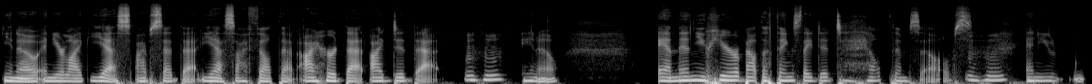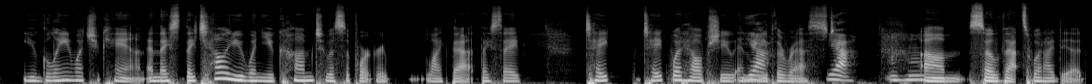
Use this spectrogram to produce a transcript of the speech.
you know, and you're like, yes, I've said that. Yes, I felt that. I heard that. I did that, mm-hmm. you know. And then you hear about the things they did to help themselves Mm-hmm. and you you glean what you can. And they they tell you when you come to a support group like that, they say take take what helps you and Yeah. leave the rest. yeah mm-hmm. Um so that's what I did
